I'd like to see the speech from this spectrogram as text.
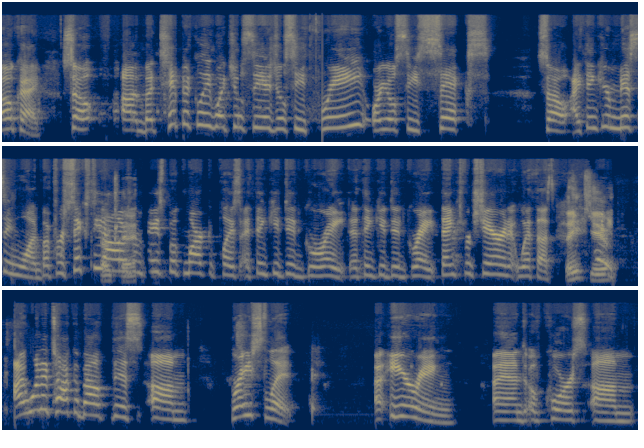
Okay, so um, but typically what you'll see is you'll see three or you'll see six. So I think you're missing one. But for sixty dollars Okay. on Facebook Marketplace, I think you did great. I think you did great. Thanks for sharing it with us. Thank you. Hey, I want to talk about this um, bracelet, uh, earring, and of course, um,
